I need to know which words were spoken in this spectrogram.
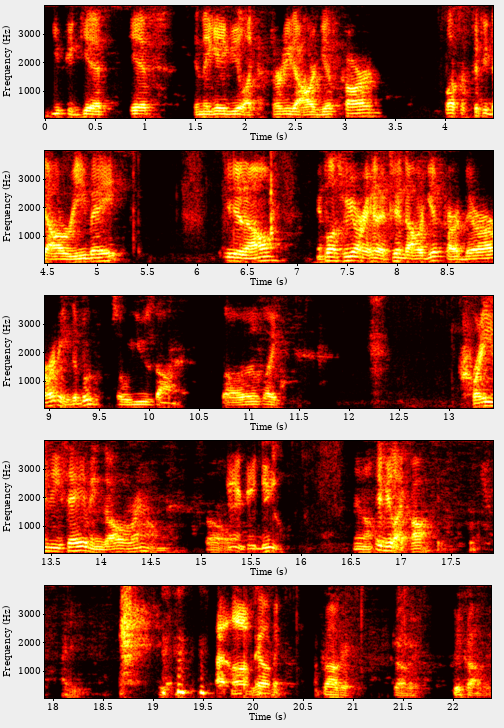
you could get it, and they gave you like a thirty dollar gift card plus a fifty dollar rebate. You know, and plus we already had a ten dollar gift card there already to boot, so we used on it. So it was like crazy savings all around. So yeah, good deal. you know, if you like coffee, which I do. I love coffee. Coffee, coffee, good coffee.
